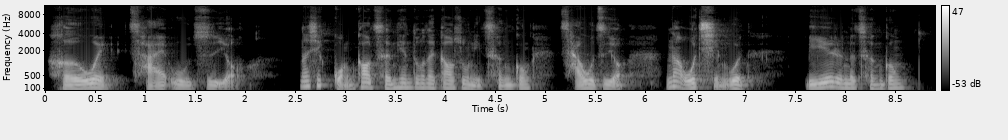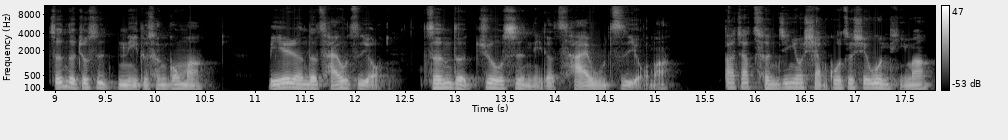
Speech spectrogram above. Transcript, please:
何谓财务自由？那些广告成天都在告诉你成功。财务自由，那我请问，别人的成功真的就是你的成功吗？别人的财务自由真的就是你的财务自由吗？大家曾经有想过这些问题吗？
